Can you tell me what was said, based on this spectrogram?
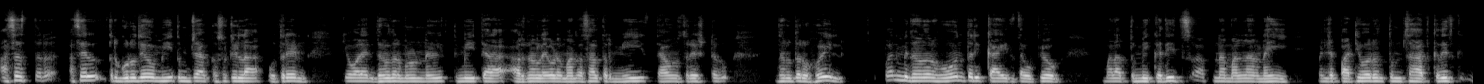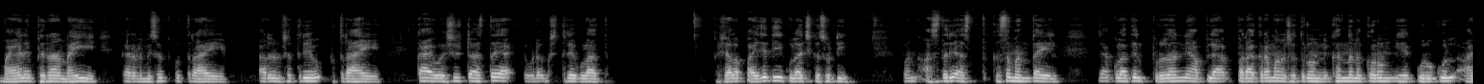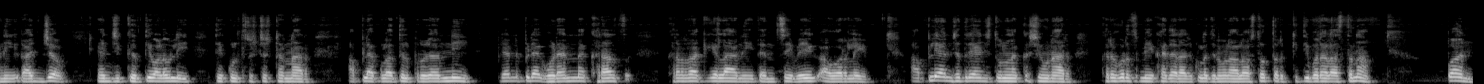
असंच तर असेल तर गुरुदेव मी तुमच्या कसोटीला उतरेन. केवळ एक धनुधर म्हणून नाही तुम्ही त्या अर्जुनाला एवढं मानत असाल तर मी त्याहून श्रेष्ठ धनुधर होईल. पण मी धनुधर होऊन तरी काय त्याचा उपयोग? मला तुम्ही कधीच आपणा मानणार नाही. म्हणजे पाठीवरून तुमचा हात कधीच मायाने फिरणार नाही कारण मी सुतपुत्र आहे. अर्जुन क्षत्रिय पुत्र आहे. काय वैशिष्ट्य असतं या एवढं क्षत्रिय कुलात कशाला पाहिजे ती कुलाची कसोटी? पण असं तरी अस कसं म्हणता येईल? ज्या कुलातील पुरुषांनी आपल्या पराक्रमानं शत्रूंना निखंदन करून हे गुरुकुल आणि राज्य यांची कीर्ती वाढवली ते कुलश्रेष्ठ ठरणार. आपल्या कुलातील पुरुषांनी पिढ्यानपिढ्या घोड्यांना खराच खरारा केला आणि त्यांचे वेग आवरले. आपली आणि क्षत्रियांची तुलना कशी होणार? खरोखरच मी एखाद्या राजकुला जन्माला आलो असतो तर किती बरं आलं असतं ना? पण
